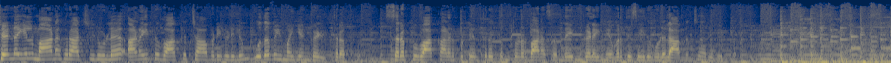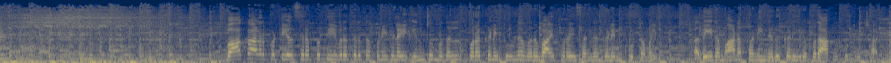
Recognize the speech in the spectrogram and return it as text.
சென்னையில் மாநகராட்சியில் உள்ள அனைத்து வாக்குச்சாவடிகளிலும் உதவி மையங்கள் திறப்பு. சிறப்பு வாக்காளர் பட்டியல் திருத்தம் தொடர்பான சந்தேகங்களை நிவர்த்தி செய்து கொள்ளலாம் என்று அறிவிப்பு. வாக்காளர் பட்டியல் சிறப்பு தீவிர திருத்தப் பணிகளை இன்று முதல் புறக்கணித்துள்ள வருவாய்த்துறை சங்கங்களின் கூட்டமைப்பு. அதீதமான பணி நெருக்கடி இருப்பதாக குற்றச்சாட்டு.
